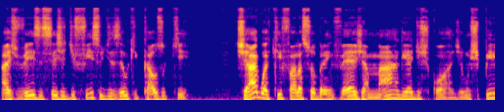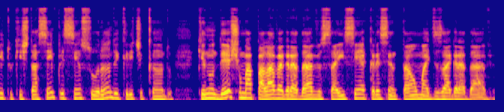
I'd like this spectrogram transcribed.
às vezes, seja difícil dizer o que causa o que. Tiago aqui fala sobre a inveja amarga e a discórdia, um espírito que está sempre censurando e criticando, que não deixa uma palavra agradável sair sem acrescentar uma desagradável.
